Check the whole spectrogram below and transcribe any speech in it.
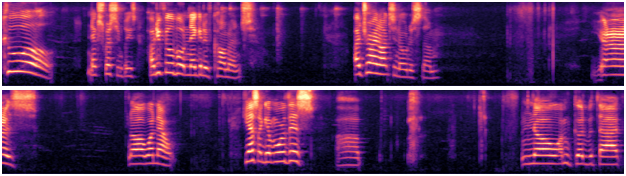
Cool. Next question, please. How do you feel about negative comments? I try not to notice them. Yes. Uh, what now? Yes, I get more of this. Uh, no, I'm good with that.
